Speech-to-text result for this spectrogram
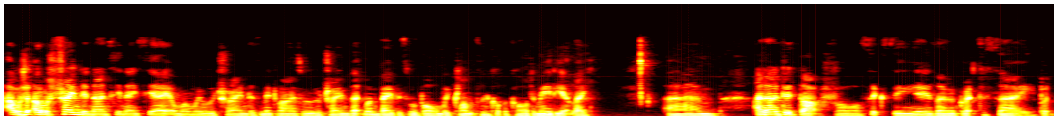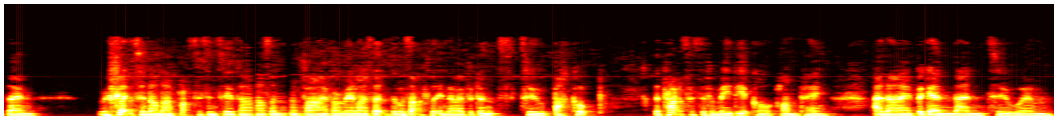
I was I was trained in 1988, and when we were trained as midwives, we were trained that when babies were born, we clamped and cut the cord immediately. Um, and I did that for 16 years, I regret to say. But then reflecting on our practice in 2005, I realised that there was absolutely no evidence to back up the practice of immediate cord clamping, and I began then to um,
